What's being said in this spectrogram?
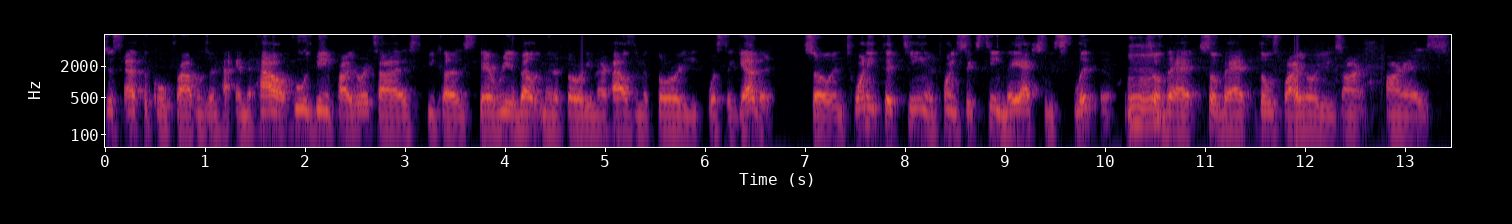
just ethical problems and how, and how who was being prioritized because their redevelopment authority and their housing authority was together. So in 2015 or 2016, they actually split them Mhm. so that so that those priorities aren't aren't as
